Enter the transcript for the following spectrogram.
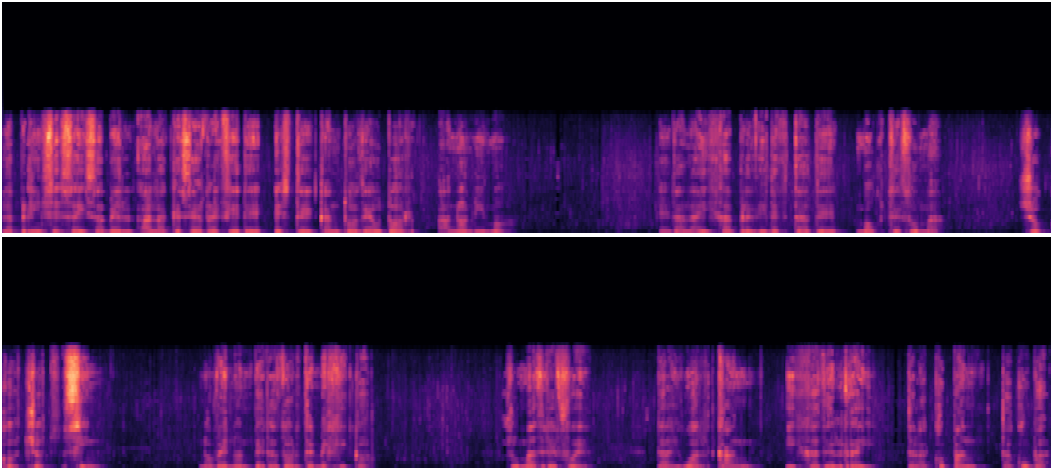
La princesa Isabel a la que se refiere este canto de autor anónimo era la hija predilecta de Moctezuma, Xocochotzin, noveno emperador de México. Su madre fue Taiwalcan, hija del rey Tlacopan Tacuba.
